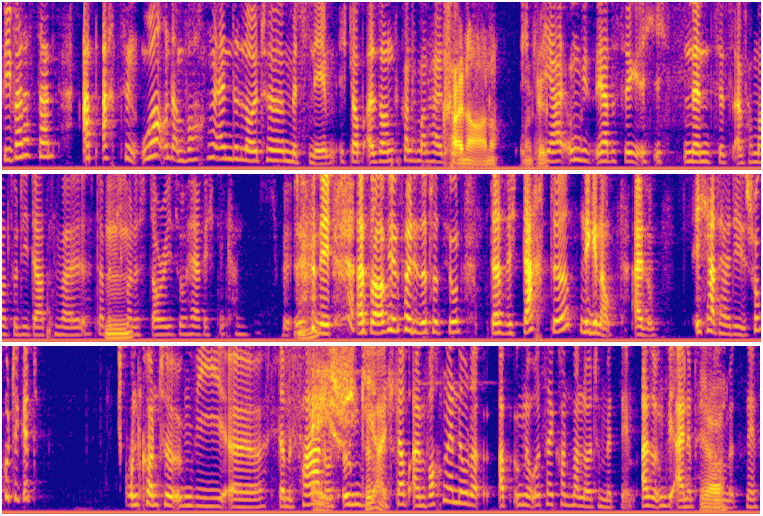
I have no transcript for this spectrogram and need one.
wie war das dann? Ab 18 Uhr und am Wochenende Leute mitnehmen. Ich glaube, also sonst konnte man halt. Keine Ahnung. Ich, Okay. Ja, irgendwie, ja, deswegen, ich, ich nenne es jetzt einfach mal so die Daten, weil damit ich Mhm. meine Story so herrichten kann, wie ich will. nee, es war auf jeden Fall die Situation, dass ich dachte, nee, genau, also, ich hatte halt dieses Schokoticket und konnte irgendwie äh, damit fahren Ey, und irgendwie, stimmt. ich glaube, am Wochenende oder ab irgendeiner Uhrzeit konnte man Leute mitnehmen. Also irgendwie eine Person Ja. mitnehmen.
